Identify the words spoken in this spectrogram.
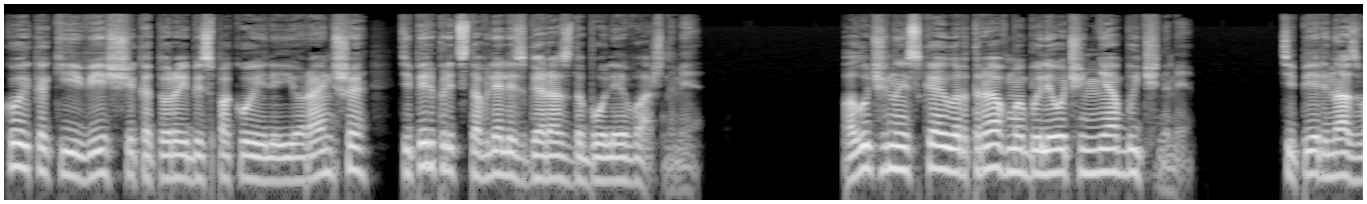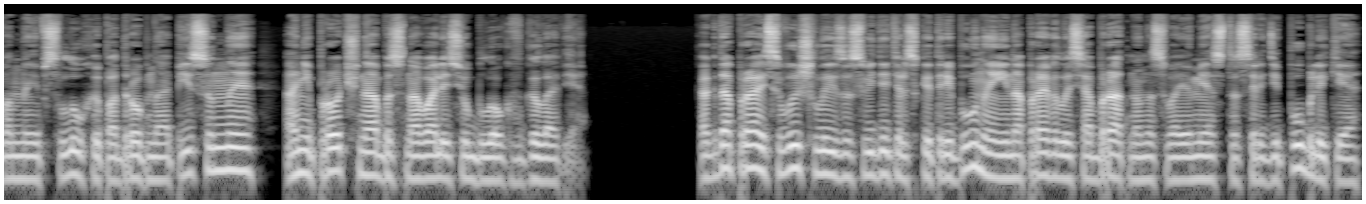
кое-какие вещи, которые беспокоили ее раньше, теперь представлялись гораздо более важными. Полученные Скайлер травмы были очень необычными. Теперь названные вслух и подробно описанные, они прочно обосновались у Блок в голове. Когда Прайс вышла из свидетельской трибуны и направилась обратно на свое место среди публики,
